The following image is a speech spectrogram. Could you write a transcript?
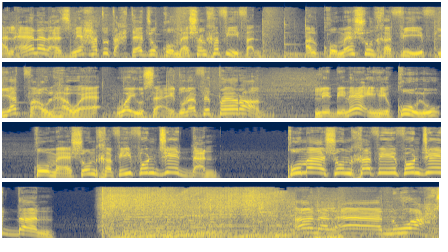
الآن الأجنحة تحتاج قماشا خفيفا. القماش الخفيف يدفع الهواء ويساعدنا في الطيران. لبنائه قولوا قماش خفيف جدا. قماش خفيف جدا. أنا الآن وحش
